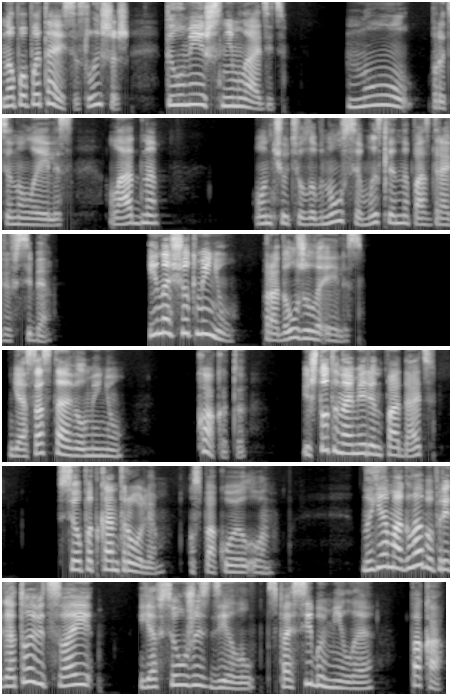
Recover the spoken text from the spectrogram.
Но попытайся, слышишь? Ты умеешь с ним ладить». «Ну», — протянула Элис, — «ладно». Он чуть улыбнулся, мысленно поздравив себя. «И насчет меню», — продолжила Элис. Я составил меню. Как это? И что ты намерен подать? Все под контролем, успокоил он. Но я могла бы приготовить свои... Я все уже сделал. Спасибо, милая. Пока.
